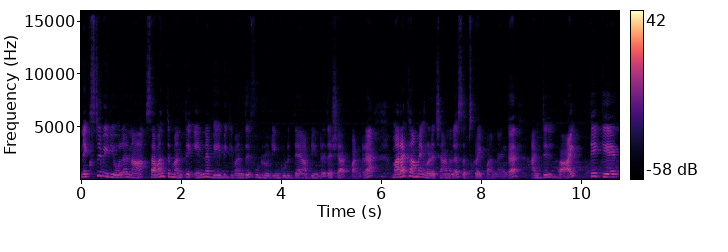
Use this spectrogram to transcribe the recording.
நெக்ஸ்ட் வீடியோவில் நான் செவன்த் மந்த்து என்ன பேபிக்கு வந்து ஃபுட் ரொட்டீன் கொடுத்தேன் அப்படின்றத ஷேர் பண்ணுறேன் மறக்காமல் எங்களோட சேனலை சப்ஸ்கிரைப் பண்ணுங்கள் அன்டில் பாய் டேக் கேர்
